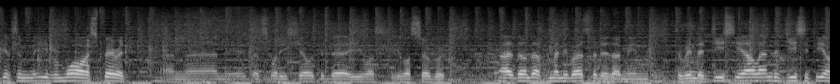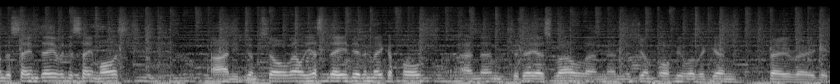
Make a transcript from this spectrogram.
gives him even more spirit, and, uh, and that's what he showed today. He was he was so good. I don't have many words for this. I mean, to win the GCL and the GCT on the same day with the same horse, and he jumped so well. Yesterday he didn't make a fault, and then today as well. And the jump off he was again very very good.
